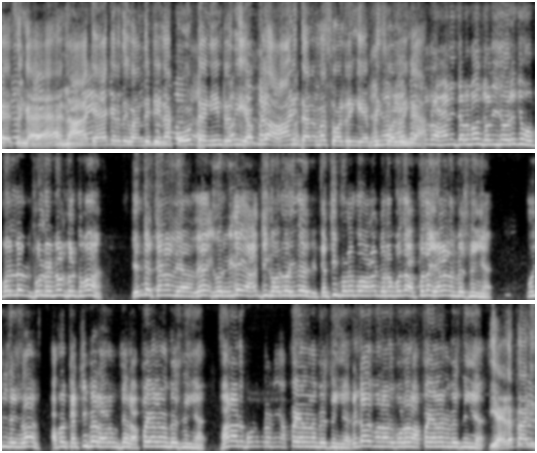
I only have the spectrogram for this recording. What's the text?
பேசுங்க. நான் கேக்குறதுக்கு வந்துட்டீங்கன்னா கூட்டணின்றது எவ்வளவு ஆணித்தரமா சொல்றீங்க? எப்படி சொல்றேன், ஆணித்தரமா சொல்லி இது வரைக்கும் முதல்ல சொல்றேன் இன்னொன்னு சொல்லட்டுமா? எந்த சேனல்லையாவது இவர் விஜய் ஆட்சிக்கு வருவார் இது கட்சி தொடங்க வரான்னு சொல்லும் போது அப்பதான் ஏளனம் பேசுனீங்க. புரிஞ்சுதுங்களா அப்புறம் கட்சி பேர் ஆரம்பிச்சாரு. அப்ப ஏளனம் பேசுனீங்க. மாநாடு போடுறோம் நீ அப்ப ஏளனம் பேசுனீங்க. ரெண்டாவது மாநாடு போடுறோம் அப்ப ஏளனம் பேசுனீங்க. எடப்பாடி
